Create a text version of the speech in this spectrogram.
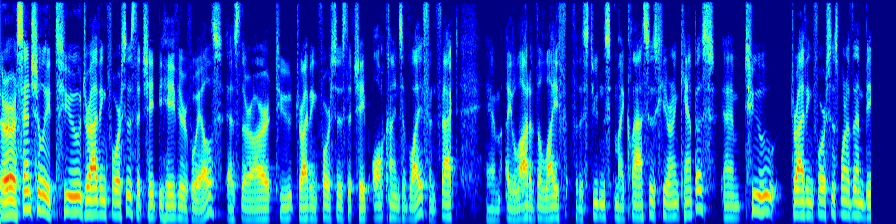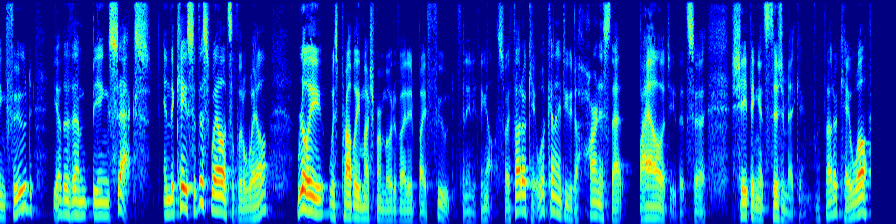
there are essentially two driving forces that shape behavior of whales, as there are two driving forces that shape all kinds of life. In fact, um, a lot of the life for the students in my classes here on campus, um, two driving forces, one of them being food, the other them being sex. In the case of this whale, it's a little whale, really was probably much more motivated by food than anything else. So I thought, okay, what can I do to harness that biology that's uh, shaping its decision making? I thought, okay, well,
